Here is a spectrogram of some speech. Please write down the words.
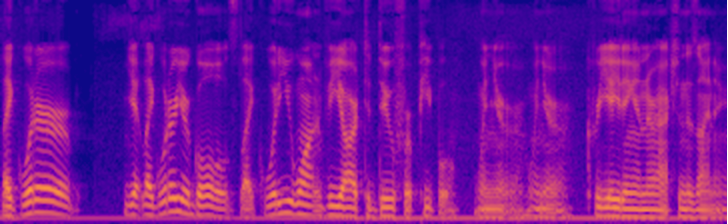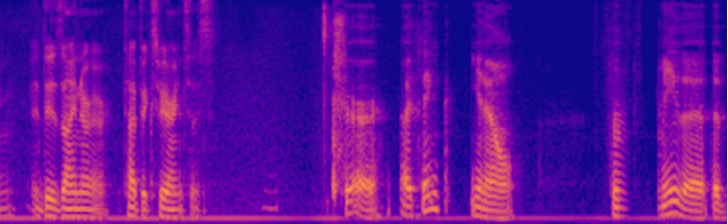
like what are yeah like what are your goals? Like what do you want vr to do for people when you're when you're creating interaction designing designer type experiences? Sure. I think you know for me the the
